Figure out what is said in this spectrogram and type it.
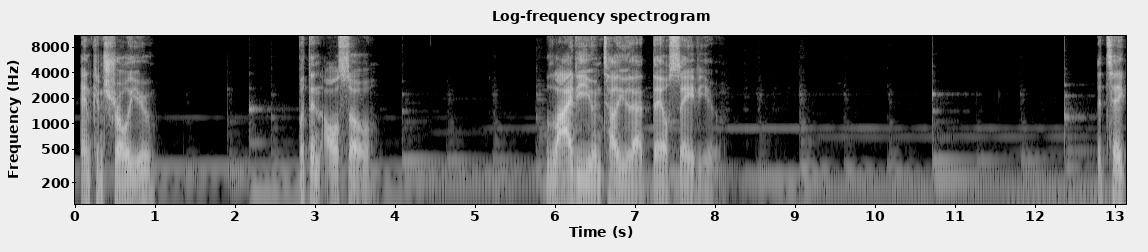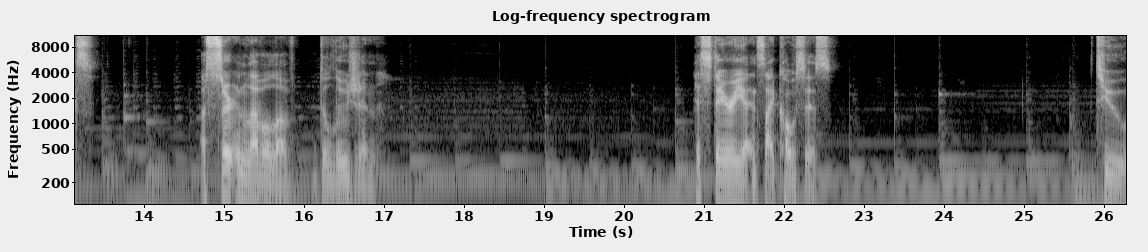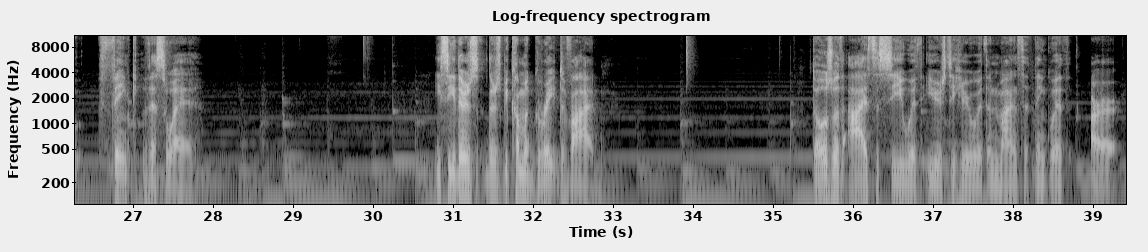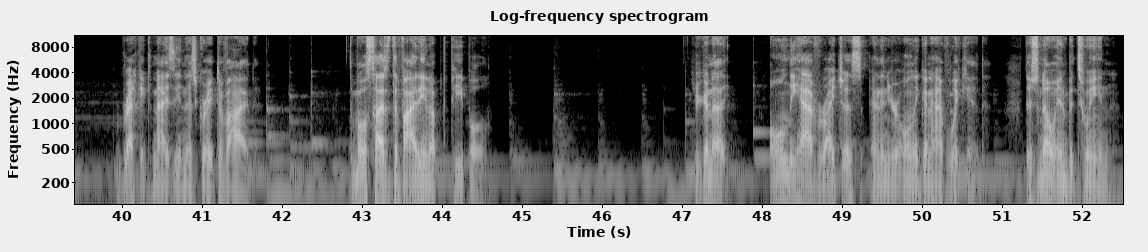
and control you, but then also lie to you and tell you that they'll save you. It takes a certain level of delusion, hysteria and psychosis to think this way. You see, there's there's become a great divide. Those with eyes to see with, ears to hear with, and minds to think with are recognizing this great divide. The Most High is dividing up the people. You're gonna only have righteous, and then you're only gonna have wicked. There's no in between.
